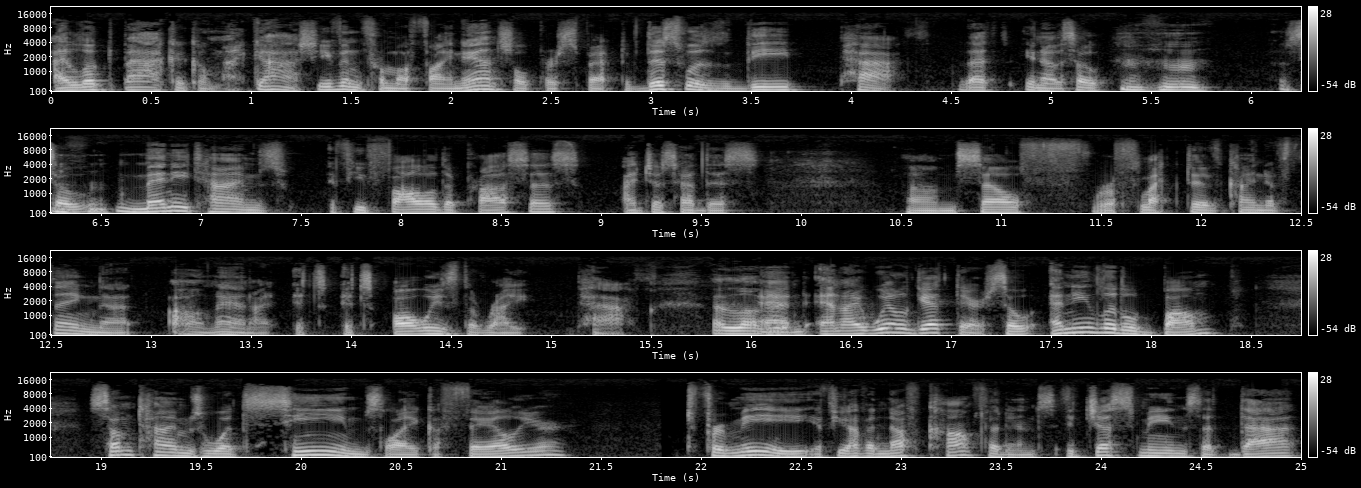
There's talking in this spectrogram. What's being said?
I looked back, I go, my gosh, even from a financial perspective, this was the path. That you know, so mm-hmm. so mm-hmm. many times if you follow the process, I just have this um, self-reflective kind of thing that, oh man, I, it's it's always the right path. I love and, it, and I will get there. So any little bump, sometimes what seems like a failure, for me, if you have enough confidence, it just means that that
